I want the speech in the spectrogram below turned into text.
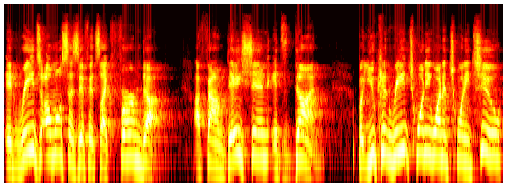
It reads almost as if it's like firmed up. A foundation, it's done. But you can read 21 and 22.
